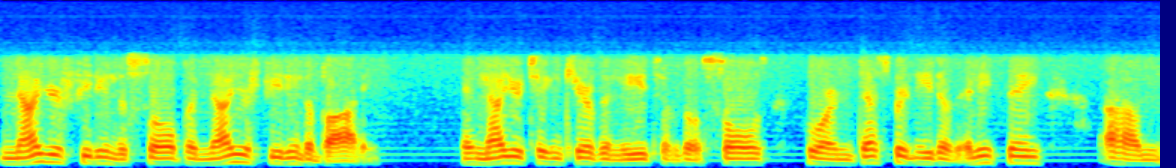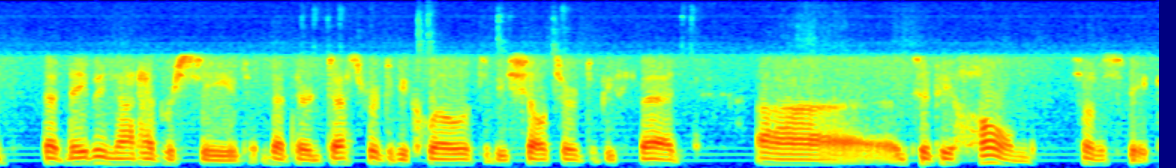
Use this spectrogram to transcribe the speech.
now you're feeding the soul, but now you're feeding the body. And now you're taking care of the needs of those souls who are in desperate need of anything um, that they may not have received, that they're desperate to be clothed, to be sheltered, to be fed, uh, to be homed, so to speak.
